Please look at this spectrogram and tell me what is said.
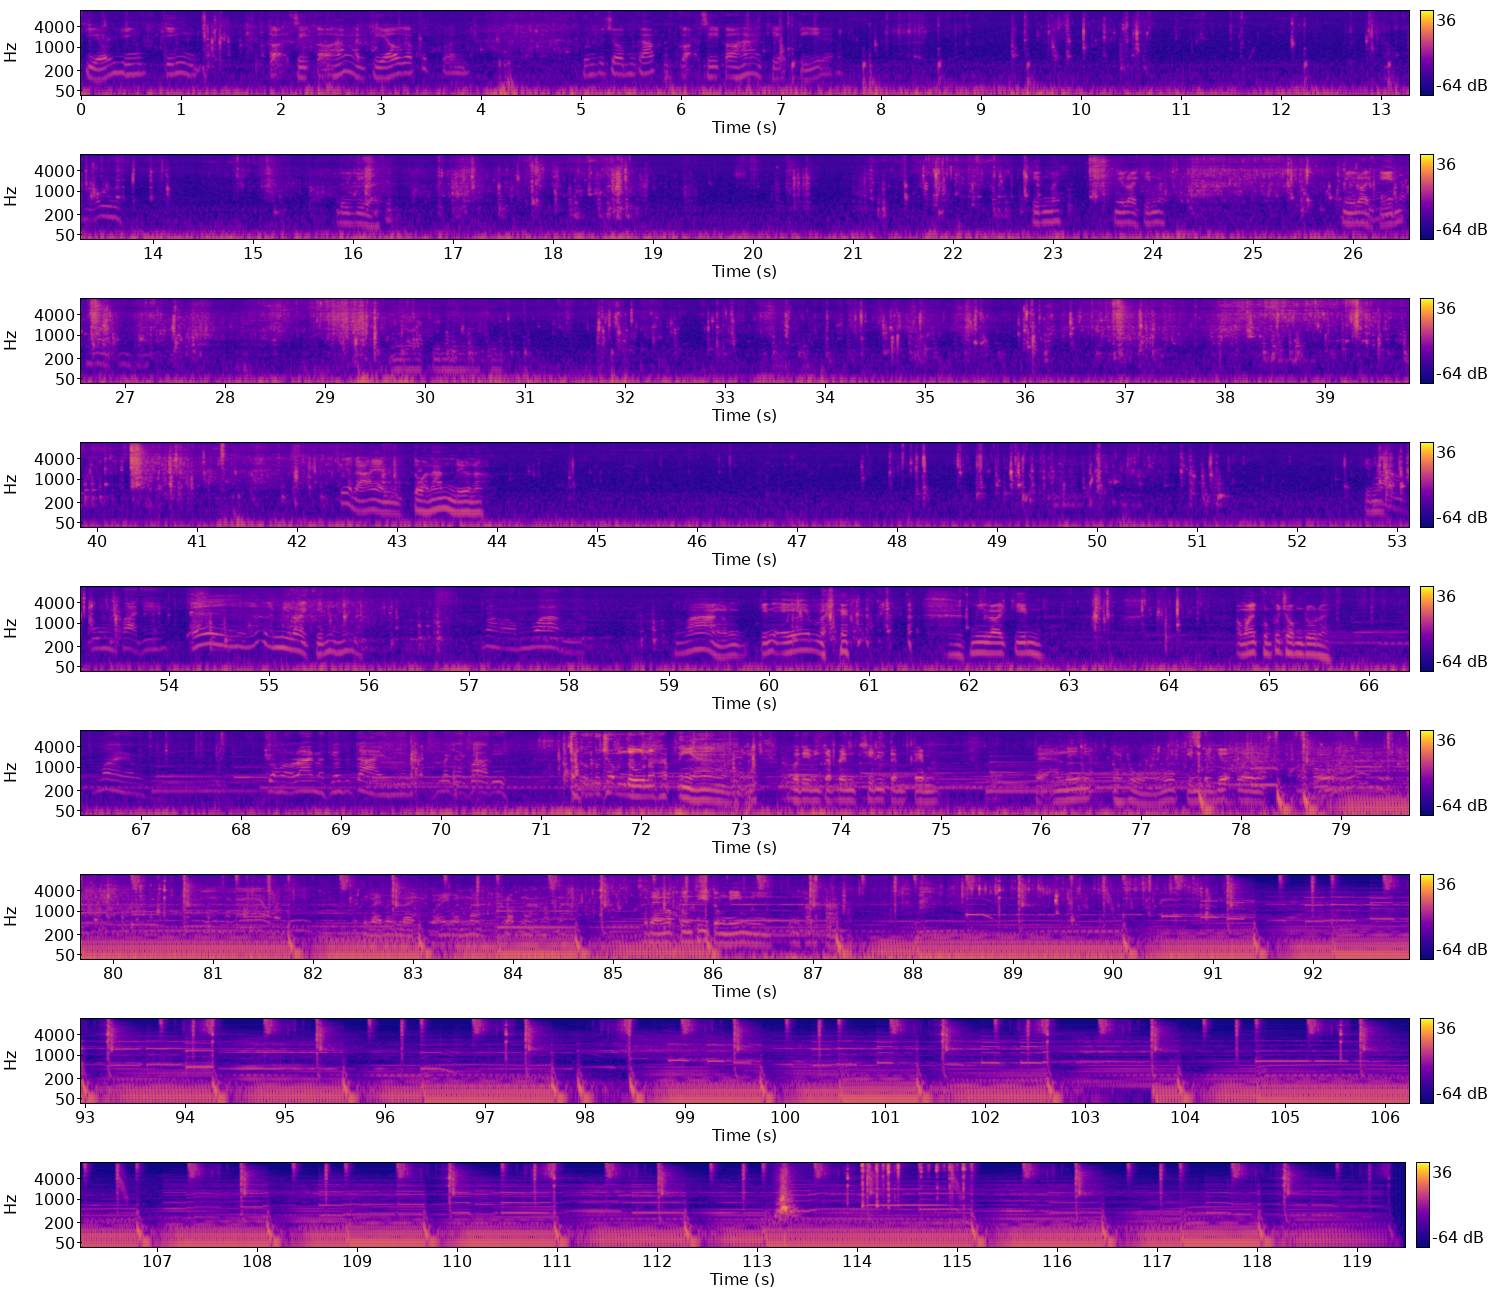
เขียวจริงจริงๆ เกาะสี่เกาะห้าเขียวครับทุกคน คุณผู้ชมครับเกาะสี่เกาะห้าเขียวปีเลยครับเราเลยดูเหยื่อที่กินไหม มีรอยกินไหม มีรอยกินมีรอย กินมีรอยกินเสียดายอันตัวนั่นเดียวนะกินไหมว่ากุ้งป้าจีเออแล้วมีรอยกินอย่างนี้หน้ามันว่างเนี่ย ว่างมันกินเองมีรอยกิน เอาไว้คุณผู้ชมดูหน่อยไม่เนี่ยช่วงเราไล่มาเที่ยวสุดท้ายไม่ใช่ป้าที่ให้คุณผู้ชมดูนะครับนี่ฮะเห็นไหมปกติมันจะเป็นชิ้นเต็มๆ แต่อันนี้นี่ โอ้โห กินไปเยอะเลยนะโอ้โหกินไปแล้ววันนี้ไม่เป็นไรไม่เป็นไรไว้วันหน้ารอบหน้ารอบหน้า แสดงว่าพื้นที่ตรงนี้มีกุ้งกล้ามกราม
